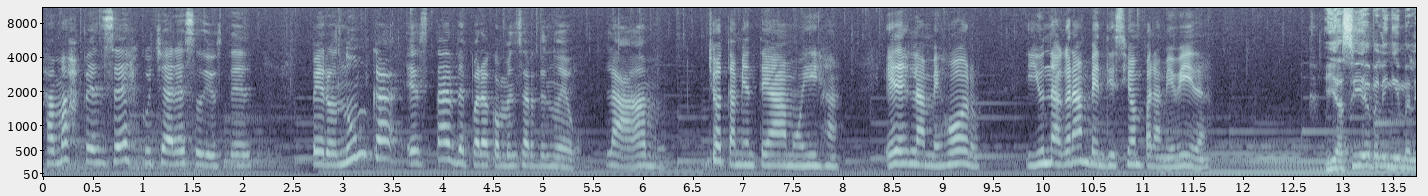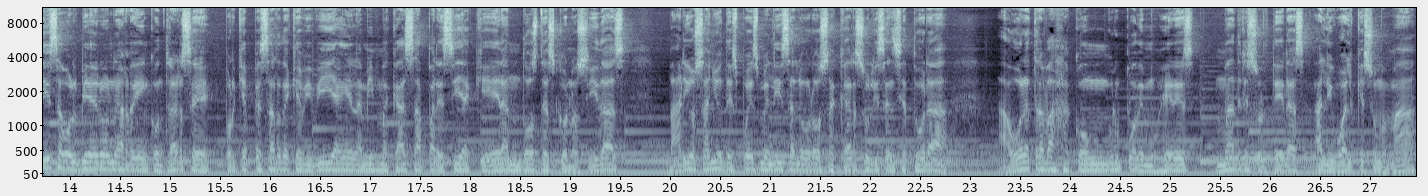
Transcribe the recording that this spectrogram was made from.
Jamás pensé escuchar eso de usted, pero nunca es tarde para comenzar de nuevo. La amo. Yo también te amo, hija. Eres la mejor y una gran bendición para mi vida. Y así Evelyn y Melissa volvieron a reencontrarse porque a pesar de que vivían en la misma casa parecía que eran dos desconocidas. Varios años después Melissa logró sacar su licenciatura. Ahora trabaja con un grupo de mujeres, madres solteras, al igual que su mamá.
